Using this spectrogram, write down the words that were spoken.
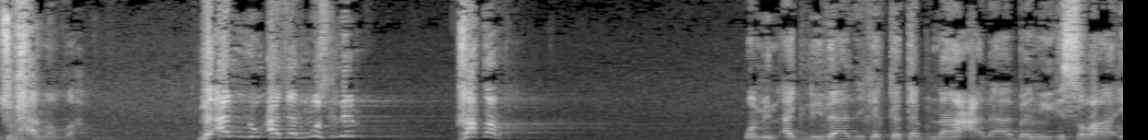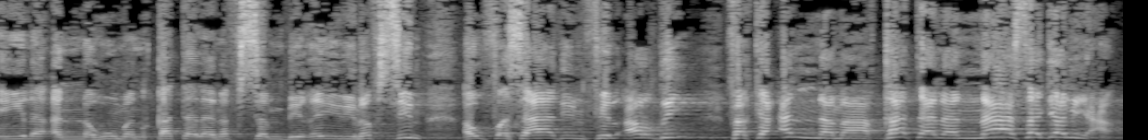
سبحان الله. لأنه أذى المسلم خطر. ومن أجل ذلك كتبنا على بني إسرائيل أنه من قتل نفسا بغير نفس أو فساد في الأرض فكأنما قتل الناس جميعا.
